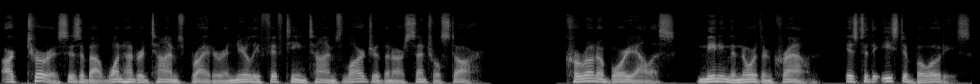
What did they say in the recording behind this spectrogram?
Arcturus is about 100 times brighter and nearly 15 times larger than our central star. Corona Borealis, meaning the Northern Crown, is to the east of Boötes.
